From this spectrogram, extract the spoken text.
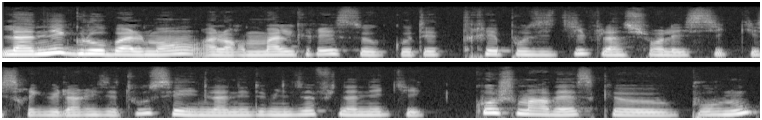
L'année globalement, alors malgré ce côté très positif là sur les cycles qui se régularisent et tout, c'est l'année 2019 une année qui est cauchemardesque euh, pour nous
